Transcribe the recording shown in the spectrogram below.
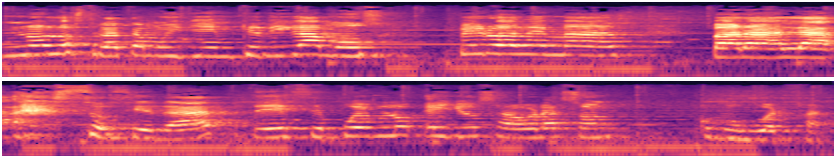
no los trata muy bien que digamos, pero además para la sociedad de ese pueblo ellos ahora son como huérfanos.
